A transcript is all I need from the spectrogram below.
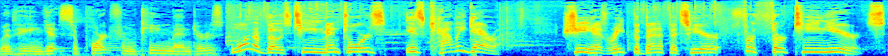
where they can get support from teen mentors. One of those teen mentors is Callie Guerra. She has reaped the benefits here for 13 years.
